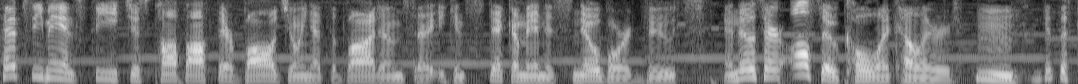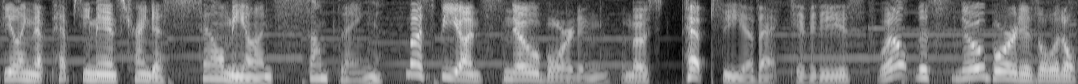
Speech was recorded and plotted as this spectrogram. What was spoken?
Pepsi Man's feet just pop off their ball joint at the bottom so he can stick them in his snowboard boots. And those are also cola colored. Hmm, I get the feeling that Pepsi Man's trying to sell me on something. Must be on snowboarding, the most Pepsi of activities. Well, the snowboard is a little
